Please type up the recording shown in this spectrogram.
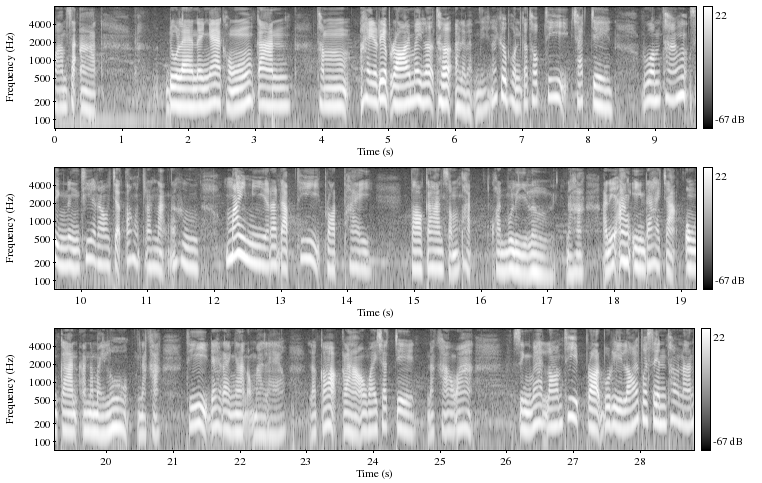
ความสะอาด ดูแลในแง่ของการทำให้เรียบร้อยไม่เลอะเทอะอะไรแบบนี้นั่นคือผลกระทบที่ชัดเจน รวมทั้งสิ่งหนึ่งที่เราจะต้องตระหนักก็คือ ไม่มีระดับที่ปลอดภัยต่อการสัมผัส ควันบุหรี่เลยนะคะอันนี้อ้างอิงได้จากองค์การอนามัยโลกนะคะที่ได้รายงานออกมาแล้ว แล้วก็กล่าวเอาไว้ชัดเจนนะคะว่าสิ่งแวดล้อมที่ปลอดบุหรี่ร้อยเปอร์เซ็นเท่านั้น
